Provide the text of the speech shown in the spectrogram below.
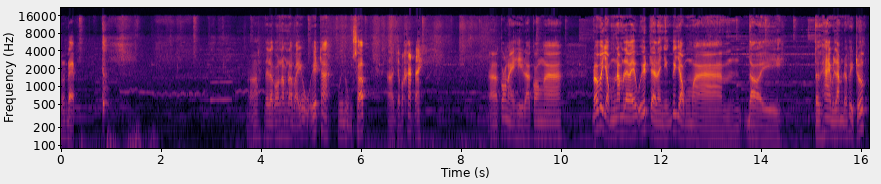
Rất đẹp. Đó đây là con 507 UX ha nguyên thùng shop. À, cho bác khách đây. À, con này thì là con à, đối với dòng 507 UX đây là những cái dòng mà đời từ 25 trở về trước.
